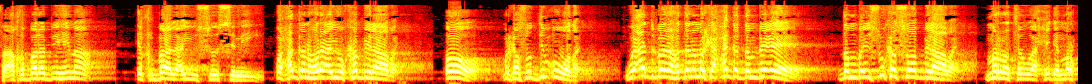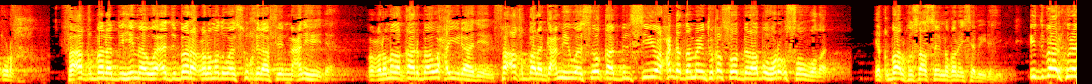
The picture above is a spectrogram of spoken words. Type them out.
fa aqbala bihimaa iqbaal ayuu soo sameeyey oo xaggan hore ayuu ka bilaabay oo markaasuu dib u waday wa adbara haddana markaa xagga dambe ee dambaysuu ka soo bilaabay maratan waaxida mar qudha fa aqbala bihimaa wa adbara culammadu waa isku khilaafeen macnaheeda oo culammada qaar baa waxay yidhaahdeen fa aqbala gacmihii waa soo qaabilsiiyeoo xagga dambe intuu ka soo bilaabuu hore u soo wada iqbaalku saasay noqonaysaa bay yidhahdeen idbaarkuna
